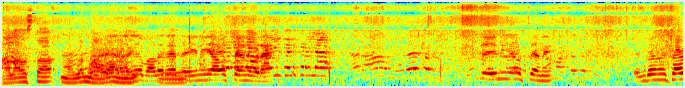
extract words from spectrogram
കാലാവസ്ഥ നല്ല മഴയാണ്. വളരെ ദയനീയാവസ്ഥയാണ് ഇവിടെ. ദയനീയാവസ്ഥയാണ്. എന്താന്ന് വെച്ചാൽ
